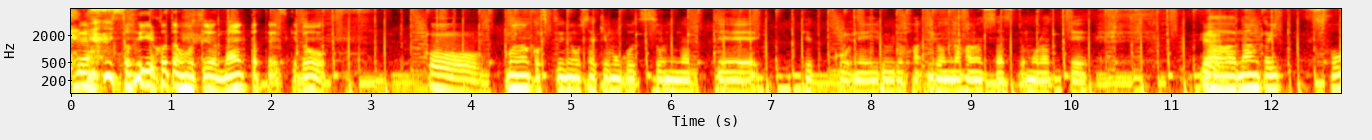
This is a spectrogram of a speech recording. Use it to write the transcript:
そういうことはもちろんなかったですけどうん。まあなんか普通にお酒もごちそうになって結構ねいろいろはいろんな話させてもらっていやーなんかいそう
